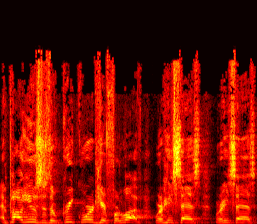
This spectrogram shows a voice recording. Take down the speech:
And Paul uses the Greek word here for love, where he says, where he says,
